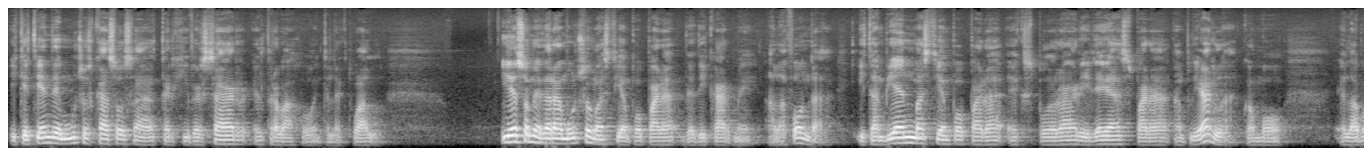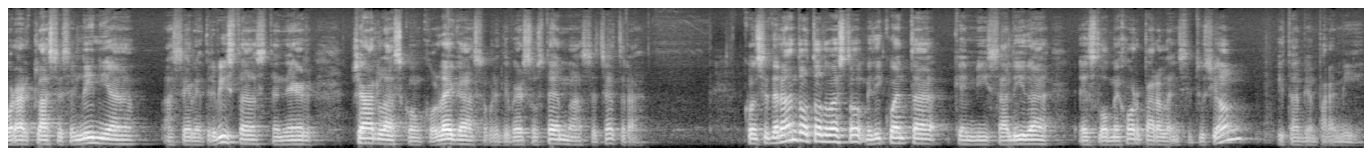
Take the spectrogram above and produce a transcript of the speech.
y que tiende en muchos casos a tergiversar el trabajo intelectual. Y eso me dará mucho más tiempo para dedicarme a la fonda y también más tiempo para explorar ideas para ampliarla, como elaborar clases en línea, hacer entrevistas, tener charlas con colegas sobre diversos temas, etc. Considerando todo esto, me di cuenta que mi salida es lo mejor para la institución y también para mí.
